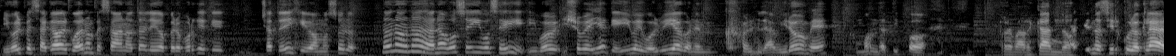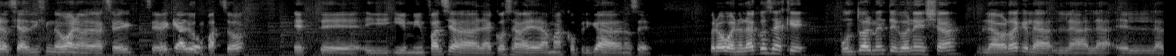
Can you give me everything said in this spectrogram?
Y golpe sacaba el cuaderno, empezaba a anotar. Le digo, ¿pero por qué? Ya te dije, íbamos solos. No, no, nada, no, vos seguís, vos seguís. Y, yo veía que iba y volvía con, el, con la virome, como onda tipo. Remarcando. Haciendo círculo claro, o sea, diciendo, bueno, se ve, que algo pasó. Este, y, y en mi infancia la cosa era más complicada, no sé. Pero bueno, la cosa es que puntualmente con ella, la verdad que la,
